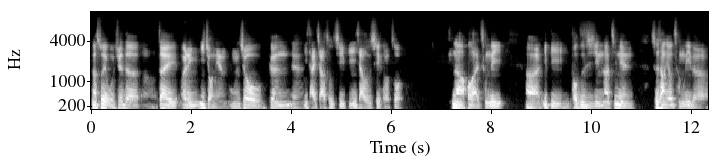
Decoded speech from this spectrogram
那所以我觉得，呃，在二零一九年，我们就跟呃一台加速器，比一加速器合作。那后来成立呃一笔投资基金。那今年事实上又成立了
